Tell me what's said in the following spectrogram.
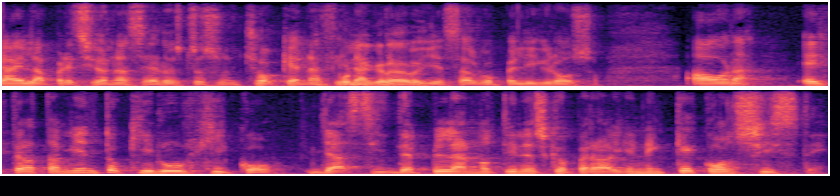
cae la presión a cero. Esto es un choque anafiláctico y es algo peligroso. Ahora, el tratamiento quirúrgico, ya si de plano tienes que operar a alguien, ¿en qué consiste?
